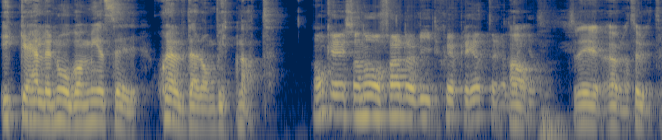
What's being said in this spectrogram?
Icke heller någon med sig själv därom vittnat. Okej, så han avfärdar vidskepligheter helt Ja, enkelt. så det är övernaturligt.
